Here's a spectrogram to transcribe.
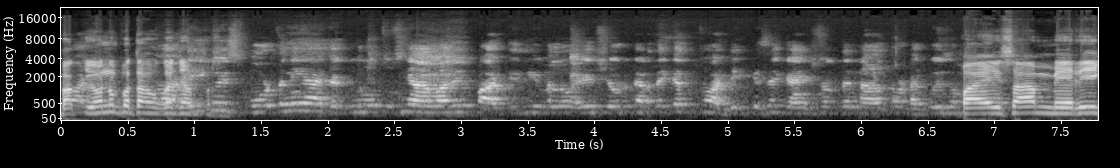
ਬਾਕੀ ਉਹਨੂੰ ਪਤਾ ਹੋਊਗਾ ਜਾਂ ਕੋਈ ਸਪੋਰਟ ਨਹੀਂ ਹੈ ਜੱਗੂ ਨੂੰ? ਤੁਸੀਂ ਆਮ ਆਦਮੀ ਪਾਰਟੀ ਦੀ ਵੱਲੋਂ ਇਹ ਸ਼ੋਰ ਕਰਦੇ ਕਿ ਤੁਹਾਡੀ ਕਿਸੇ ਗੈਂਗਸਟਰ ਦੇ ਨਾਲ ਤੁਹਾਡਾ ਕੋਈ ਸੰਬੰਧ ਭਾਈ ਸਾਹਿਬ ਮੇਰੀ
